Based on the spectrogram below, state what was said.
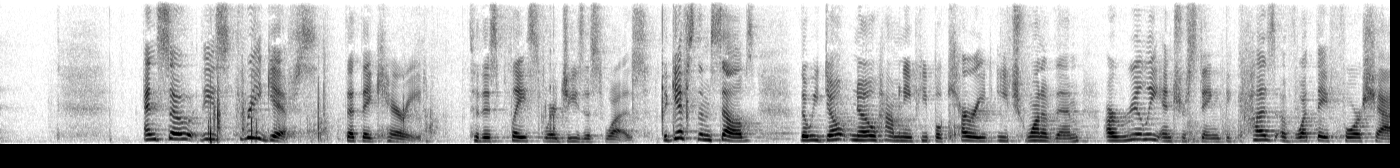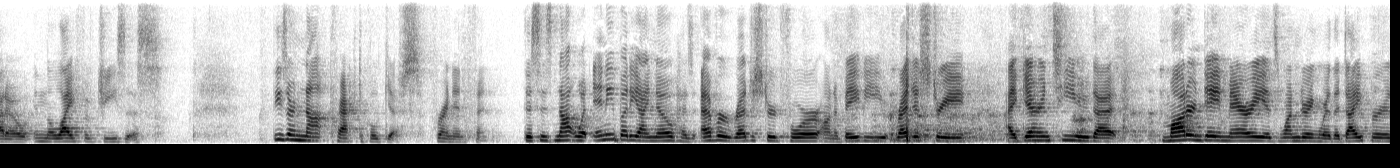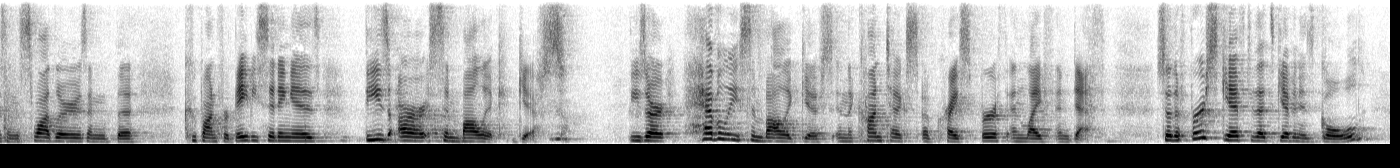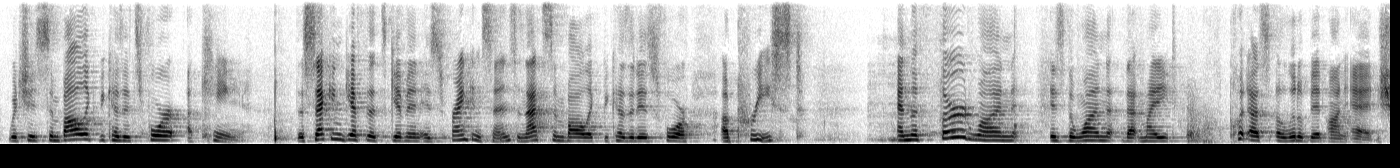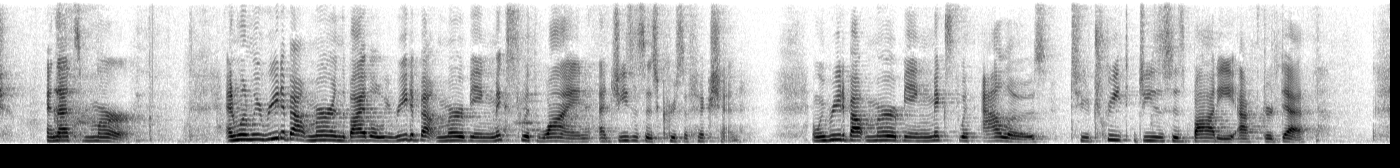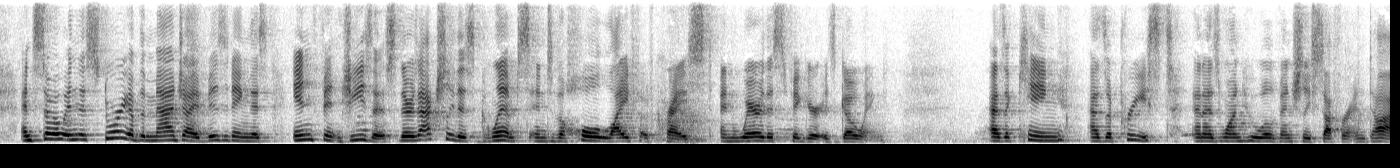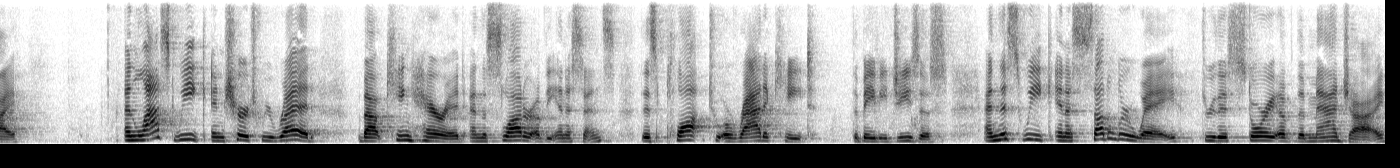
And so, these three gifts that they carried to this place where Jesus was, the gifts themselves, though we don't know how many people carried each one of them, are really interesting because of what they foreshadow in the life of Jesus. These are not practical gifts for an infant. This is not what anybody I know has ever registered for on a baby registry. I guarantee you that modern day Mary is wondering where the diapers and the swaddlers and the coupon for babysitting is. These are symbolic gifts. These are heavily symbolic gifts in the context of Christ's birth and life and death. So the first gift that's given is gold, which is symbolic because it's for a king. The second gift that's given is frankincense, and that's symbolic because it is for a priest. And the third one is the one that might put us a little bit on edge, and that's myrrh. And when we read about myrrh in the Bible, we read about myrrh being mixed with wine at Jesus' crucifixion. And we read about myrrh being mixed with aloes to treat Jesus' body after death. And so, in this story of the Magi visiting this infant Jesus, there's actually this glimpse into the whole life of Christ and where this figure is going as a king, as a priest, and as one who will eventually suffer and die. And last week in church, we read about King Herod and the slaughter of the innocents, this plot to eradicate the baby Jesus. And this week, in a subtler way, through this story of the Magi,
